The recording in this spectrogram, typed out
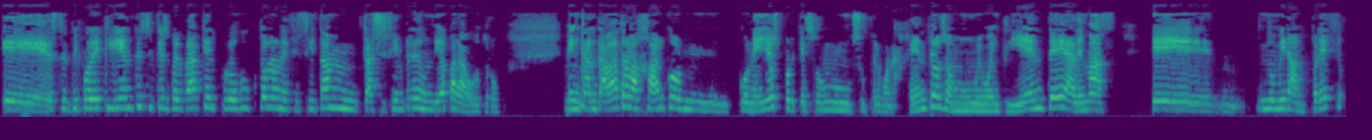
eh, este tipo de clientes sí que es verdad que el producto lo necesitan casi siempre de un día para otro. Me encantaba trabajar con, con ellos porque son súper buena gente, o sea, muy buen cliente. Además, eh, no miran precio,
